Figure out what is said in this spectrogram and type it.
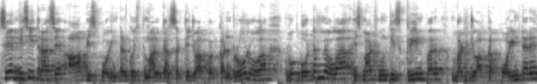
सेम इसी तरह से आप इस पॉइंटर को इस्तेमाल कर सकते हैं, जो आपका कंट्रोल होगा, वो बॉटम में होगा स्मार्टफ़ोन की स्क्रीन पर बट जो आपका पॉइंटर है,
